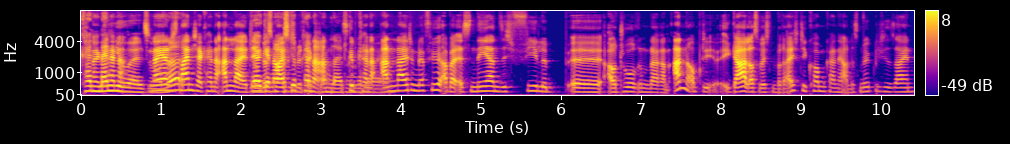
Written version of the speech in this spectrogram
kein keine- Manual. So, naja, ne? das meine ich ja, keine Anleitung. Ja, genau, es gibt keine Erklärung. Anleitung, Es gibt keine genau, ja. Anleitung dafür, aber es nähern sich viele äh, Autoren daran an, ob die, egal aus welchem Bereich die kommen, kann ja alles Mögliche sein.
